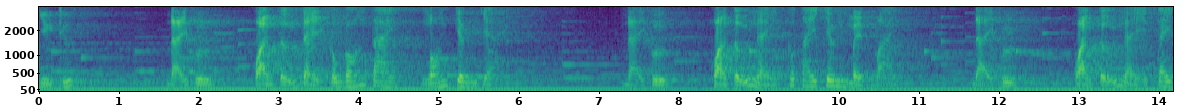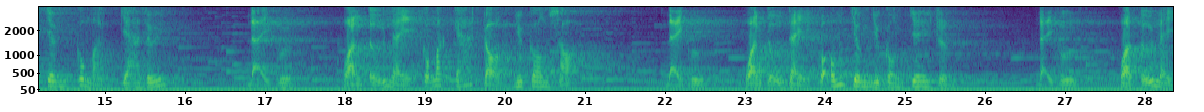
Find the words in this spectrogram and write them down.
Như trước. Đại vương Hoàng tử này có ngón tay Ngón chân dài. Đại vương Hoàng tử này có tay chân mềm mại. Đại vương, Hoàng tử này tay chân có màng da lưới. Đại vương, Hoàng tử này có mắt cá tròn như con sò. Đại vương, Hoàng tử này có ống chân như con dê rừng. Đại vương, Hoàng tử này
